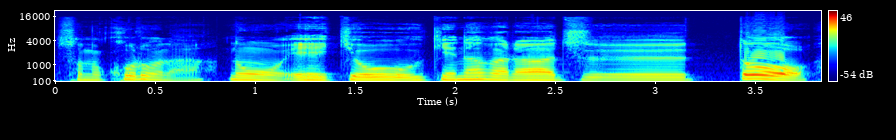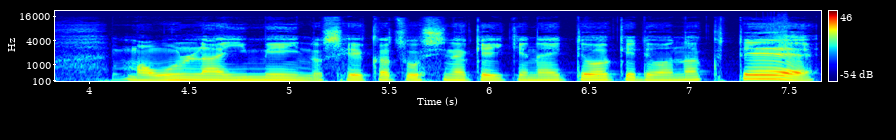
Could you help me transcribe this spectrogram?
そのコロナの影響を受けながらずっと、まあオンラインメインの生活をしなきゃいけないってわけではなくて、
